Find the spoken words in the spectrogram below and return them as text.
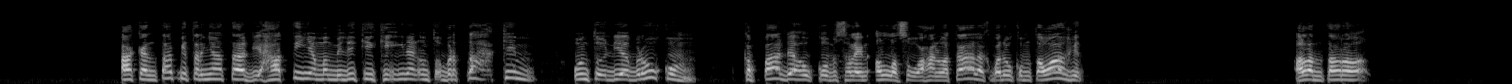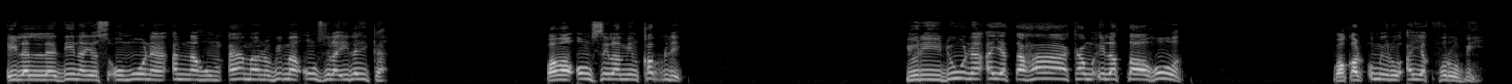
Akan tapi ternyata di hatinya memiliki keinginan untuk bertahkim, untuk dia berhukum kepada hukum selain Allah Subhanahu wa taala, kepada hukum tawagid. Alam tara ila alladziina yas'umuna annahum amanu bima unzila ilaika wa unsila min qablik yuriduna ayatahakamu ila taghut wa qad umiru ayakfuru bih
